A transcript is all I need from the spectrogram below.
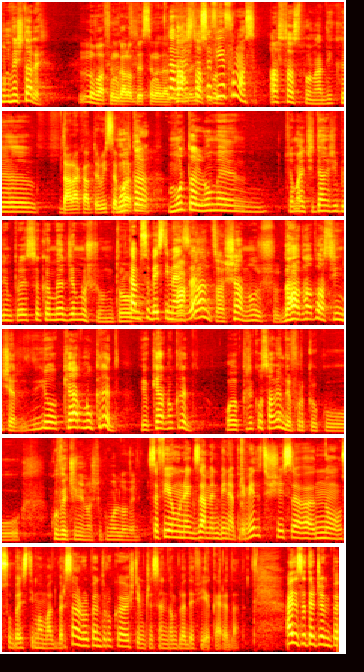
un meci tare. Nu va fi un galop de sănătate. Doamne, asta ajută să spun. fie frumos. Asta spun, adică Dar dacă ar trebui să multă, batem, multă lume, ce mai citeam și prin presă, că mergem, nu știu, într-o Cam subestimează? vacanță, așa, nu știu. Da, da, da, sincer, eu chiar nu cred. Eu chiar nu cred. O, cred că o să avem de furcă cu, cu vecinii noștri, cu moldovenii. Să fie un examen bine primit și să nu subestimăm adversarul, pentru că știm ce se întâmplă de fiecare dată. Haideți să trecem pe,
